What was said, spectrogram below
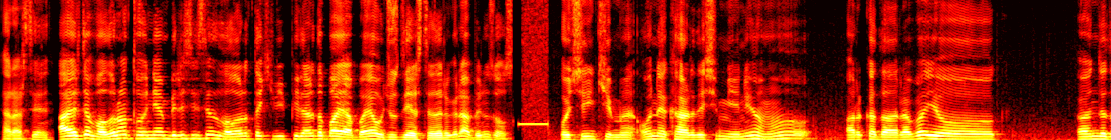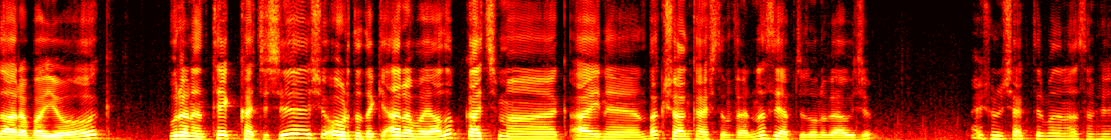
Karar senin. Ayrıca Valorant oynayan birisiyseniz Valorant'taki VP'ler de baya baya ucuz diğer sitelere göre haberiniz olsun. Koçin kimi? O ne kardeşim yeniyor mu? Arkada araba yok. Önde de araba yok. Buranın tek kaçışı şu ortadaki arabayı alıp kaçmak. Aynen. Bak şu an kaçtım Fer. Nasıl yapacağız onu be abicim? Ben şunu çaktırmadan alsam şey.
